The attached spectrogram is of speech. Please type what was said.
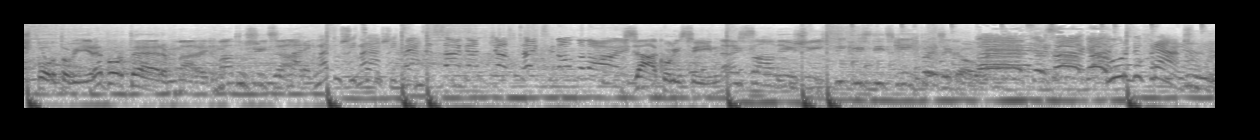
Športový reportér Marek Matušica. Marek Matušica. V zákulisí najslávnejších cyklistických pretekov. Tour de France. Tour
